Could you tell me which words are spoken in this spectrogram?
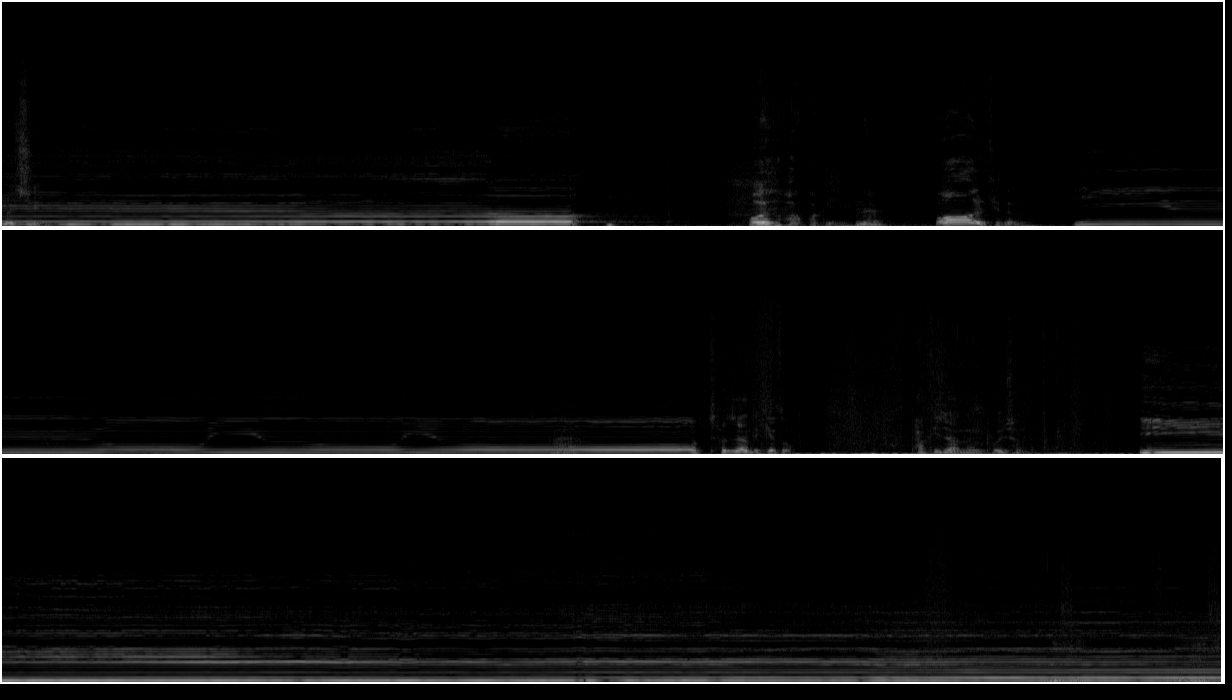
그렇지 어디서 확 바뀌지 네. 어 이렇게 됩니다. 이유 이유 찾아야 돼 계속 바뀌지 않는 포지션. 유지 후두 유지.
